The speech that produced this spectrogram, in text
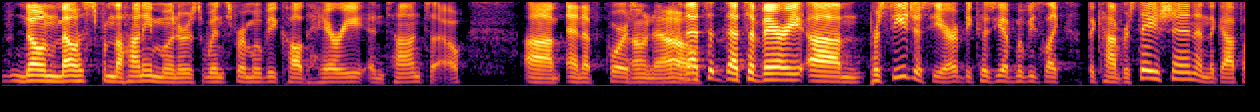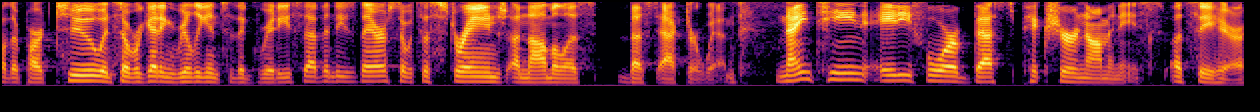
known most from The Honeymooners, wins for a movie called Harry and Tonto. Um, and of course, Oh, no. that's a, that's a very um, prestigious year because you have movies like The Conversation and The Godfather Part Two, and so we're getting really into the gritty '70s there. So it's a strange, anomalous Best Actor win. 1984 Best Picture nominees. Let's see here.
